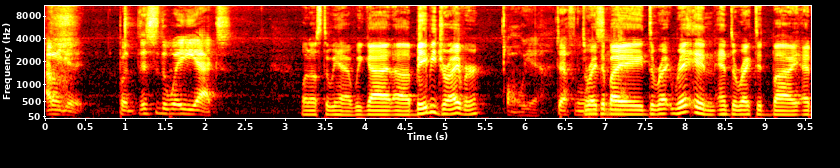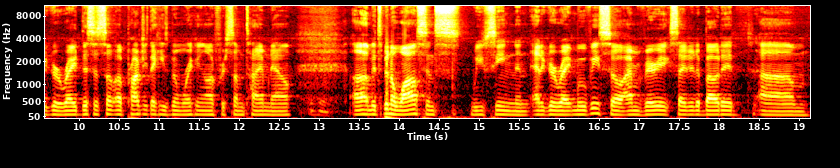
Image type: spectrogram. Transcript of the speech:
I don't get it. But this is the way he acts. What else do we have? We got uh, Baby Driver, Oh yeah, definitely. directed by direct written and directed by Edgar Wright. This is some, a project that he's been working on for some time now. Mm-hmm. Um, it's been a while since we've seen an Edgar Wright movie, so I'm very excited about it. Um,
